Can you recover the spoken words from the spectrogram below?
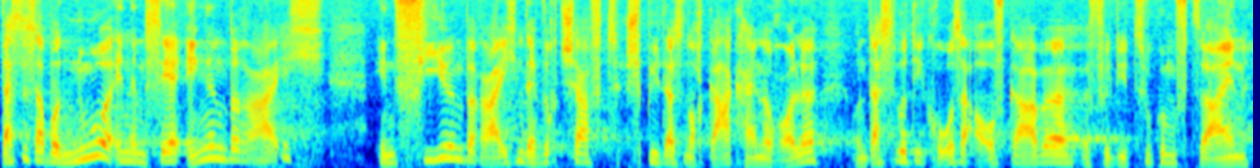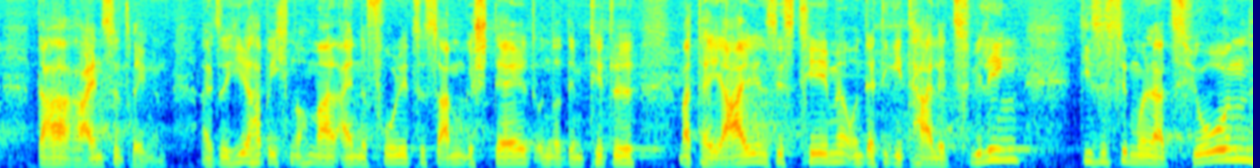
Das ist aber nur in einem sehr engen Bereich. In vielen Bereichen der Wirtschaft spielt das noch gar keine Rolle und das wird die große Aufgabe für die Zukunft sein, da reinzudringen. Also hier habe ich nochmal eine Folie zusammengestellt unter dem Titel Materialiensysteme und der digitale Zwilling. Diese Simulation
